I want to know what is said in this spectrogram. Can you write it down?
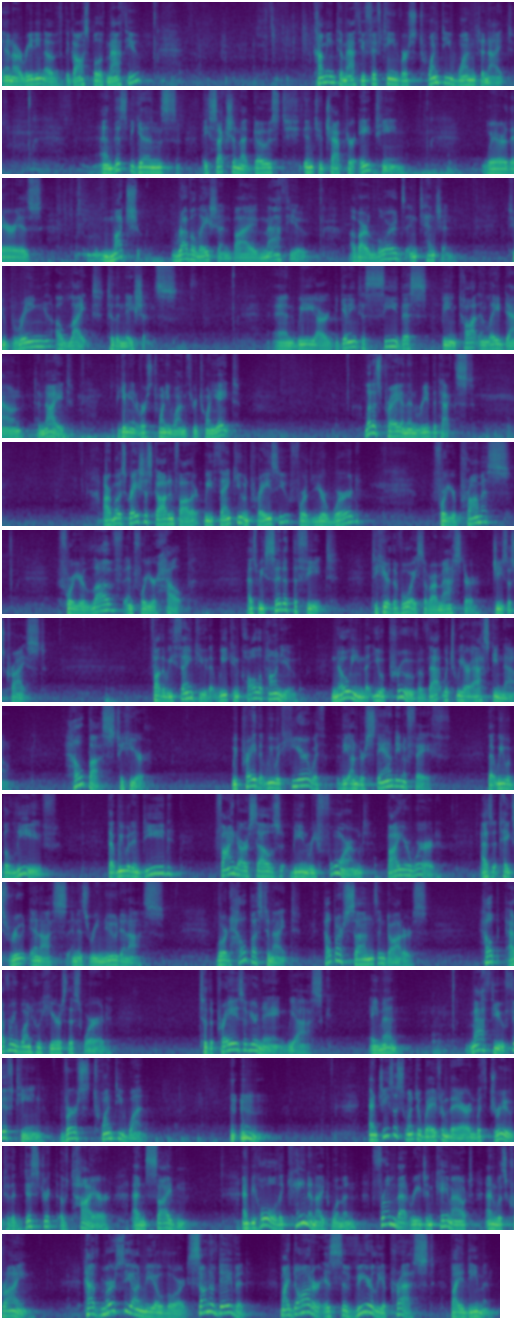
in our reading of the Gospel of Matthew. Coming to Matthew 15, verse 21 tonight. And this begins a section that goes into chapter 18, where there is much revelation by Matthew of our Lord's intention to bring a light to the nations. And we are beginning to see this being taught and laid down tonight, beginning at verse 21 through 28. Let us pray and then read the text. Our most gracious God and Father, we thank you and praise you for your word, for your promise, for your love, and for your help as we sit at the feet to hear the voice of our Master, Jesus Christ. Father, we thank you that we can call upon you, knowing that you approve of that which we are asking now. Help us to hear. We pray that we would hear with the understanding of faith, that we would believe, that we would indeed find ourselves being reformed by your word as it takes root in us and is renewed in us. Lord, help us tonight. Help our sons and daughters. Help everyone who hears this word. To the praise of your name, we ask. Amen. Matthew 15, verse 21. and Jesus went away from there and withdrew to the district of Tyre and Sidon. And behold, a Canaanite woman from that region came out and was crying, Have mercy on me, O Lord, son of David. My daughter is severely oppressed by a demon.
